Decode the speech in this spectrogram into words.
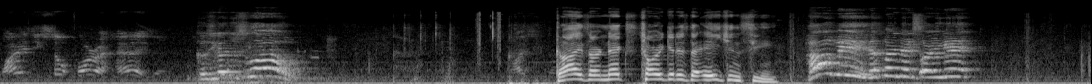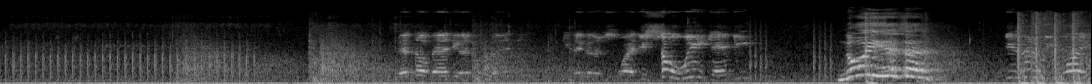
Why is he so far ahead? Because you guys are slow! Why is he Guys, our next target is the agency. Help me! That's my next target! That's how bad Andy, let's help Andy. These niggas are sweat. He's so weak, Andy. No, he isn't! He's literally blind.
